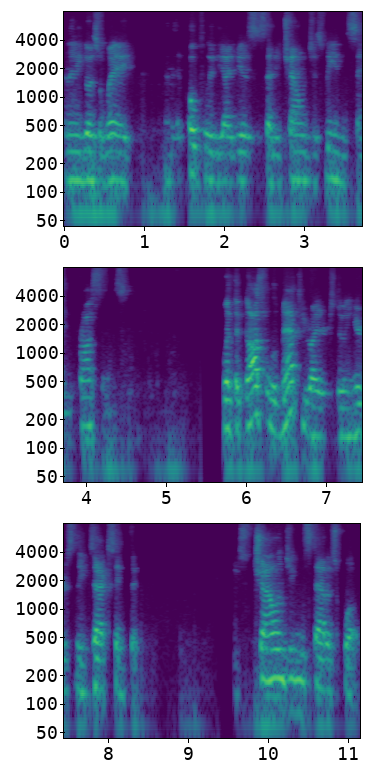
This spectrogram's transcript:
and then he goes away. And hopefully the idea is that he challenges me in the same process. What the Gospel of Matthew writer is doing here is the exact same thing. He's challenging the status quo.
